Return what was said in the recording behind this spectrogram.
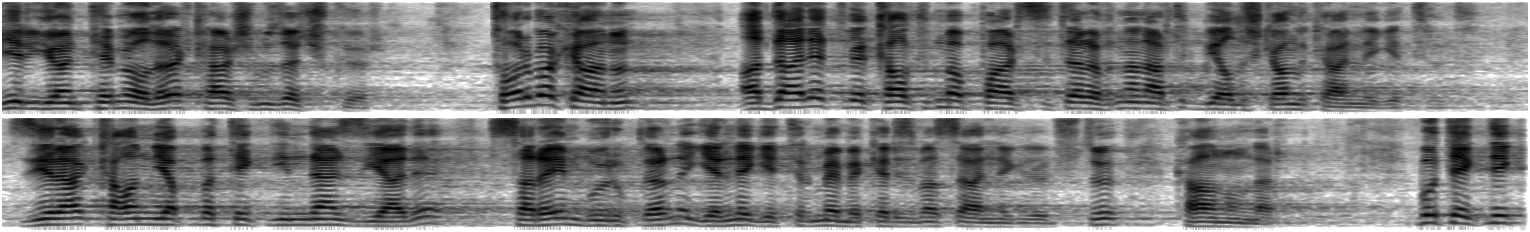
bir yöntemi olarak karşımıza çıkıyor. Torba kanun Adalet ve Kalkınma Partisi tarafından artık bir alışkanlık haline getirildi. Zira kanun yapma tekniğinden ziyade sarayın buyruklarını yerine getirme mekanizması haline dönüştü kanunlar. Bu teknik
